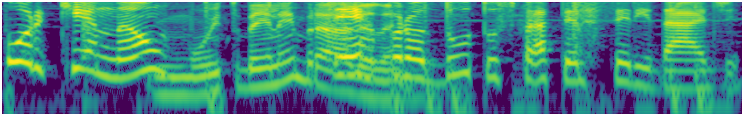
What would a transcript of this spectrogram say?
Por que não Muito bem lembrado, ter Helene. produtos para terceira idade?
